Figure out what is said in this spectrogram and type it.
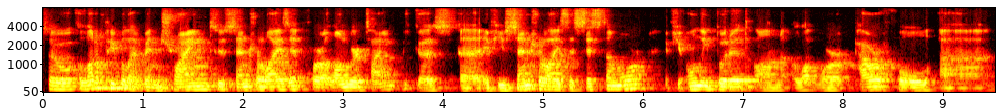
So a lot of people have been trying to centralize it for a longer time because uh, if you centralize the system more, if you only put it on a lot more powerful, uh,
